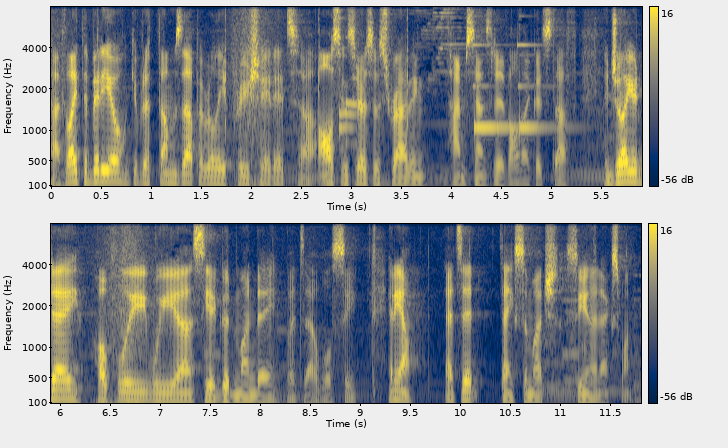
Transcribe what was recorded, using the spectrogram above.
uh, if you like the video, give it a thumbs up. I really appreciate it. Uh, also consider subscribing, time sensitive, all that good stuff. Enjoy your day. Hopefully we uh, see a good Monday, but uh, we'll see. Anyhow, that's it. Thanks so much. See you in the next one.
